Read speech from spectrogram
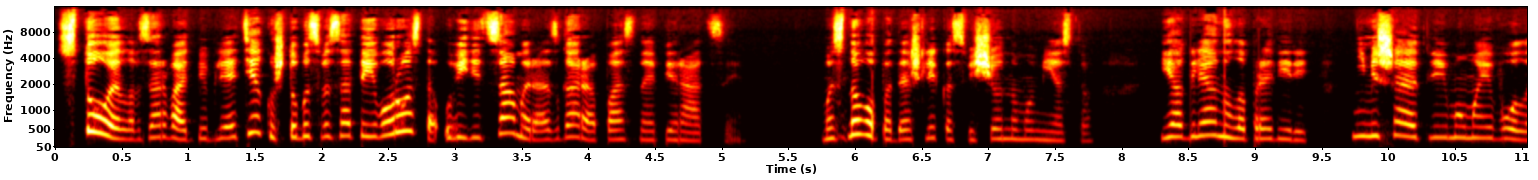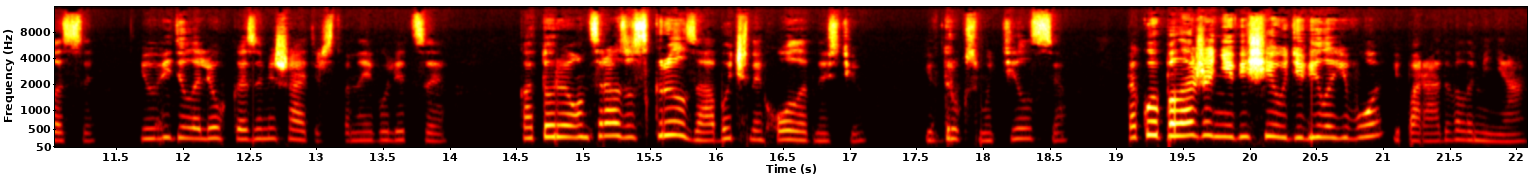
Стоило взорвать библиотеку, чтобы с высоты его роста увидеть самый разгар опасной операции. Мы снова подошли к освещенному месту. Я глянула проверить, не мешают ли ему мои волосы, и увидела легкое замешательство на его лице которое он сразу скрыл за обычной холодностью, и вдруг смутился. Такое положение вещей удивило его и порадовало меня.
